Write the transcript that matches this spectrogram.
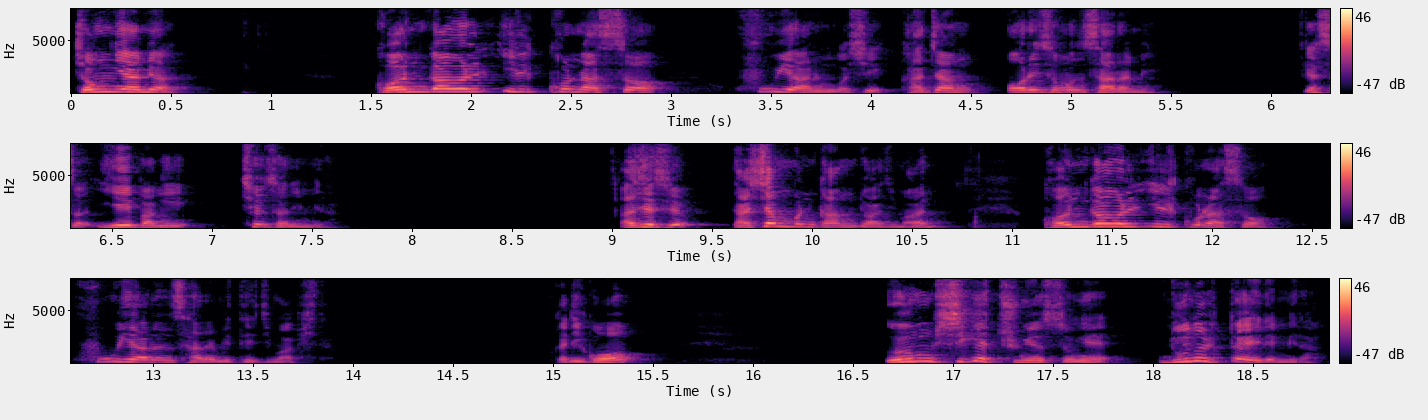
정리하면 건강을 잃고 나서 후회하는 것이 가장 어리석은 사람이 그래서 예방이 최선입니다. 아셨어요? 다시 한번 강조하지만 건강을 잃고 나서 후회하는 사람이 되지 맙시다. 그리고 음식의 중요성에 눈을 떠야 됩니다.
